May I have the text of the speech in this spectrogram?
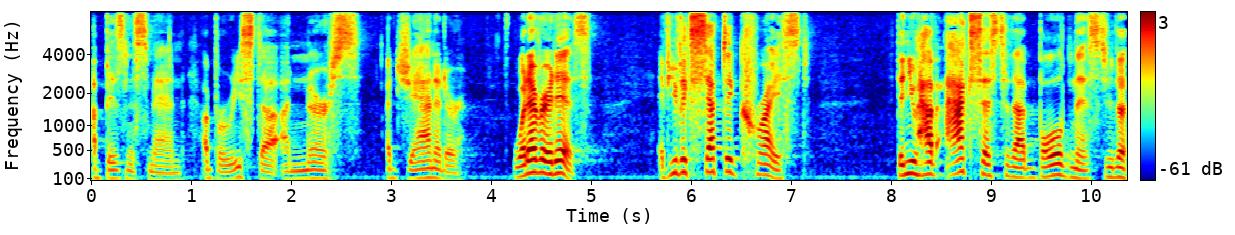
a businessman, a barista, a nurse, a janitor, whatever it is, if you've accepted Christ, then you have access to that boldness through the,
